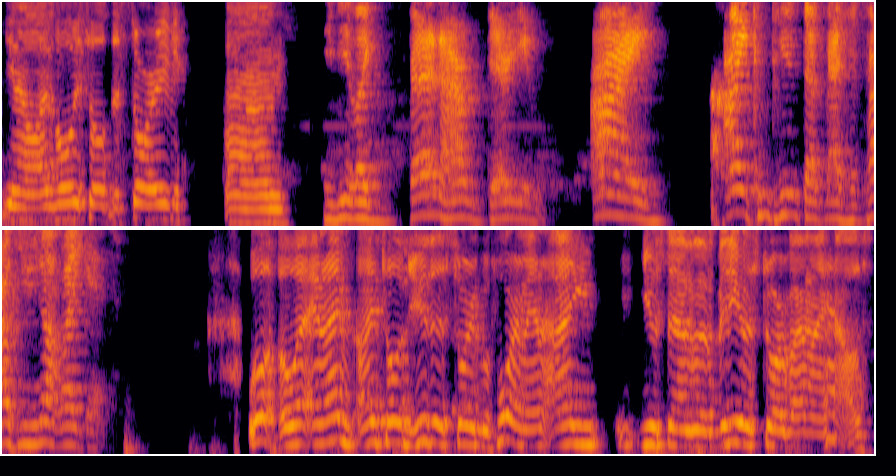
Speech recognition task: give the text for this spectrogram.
you know, I've always told the story. Um, He'd be like, Ben, how dare you? I I compute that matches. How can you not like it? Well, and I've I've told you this story before, man. I used to have a video store by my house,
